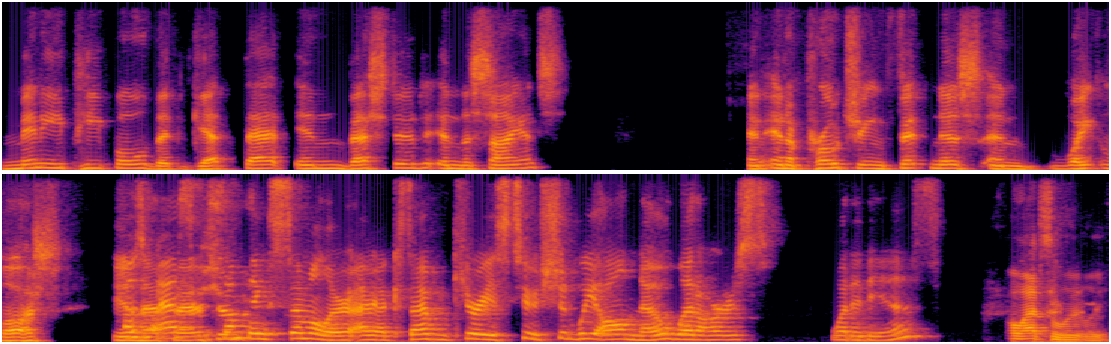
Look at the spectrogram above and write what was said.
many people that get that invested in the science? And in approaching fitness and weight loss in I was that asking fashion? something similar, because I'm curious too. Should we all know what ours, what it is? Oh, absolutely.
